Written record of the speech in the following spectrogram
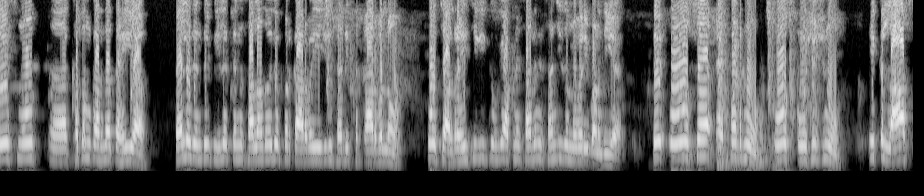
ਇਸ ਨੂੰ ਅਹ, ਖਤਮ ਕਰਨ ਦਾ ਤਹੀਆ ਪਹਿਲੇ ਦਿਨ ਤੋਂ ਹੀ ਪਿਛਲੇ 3 ਸਾਲਾਂ ਤੋਂ ਇਹਦੇ ਉੱਪਰ ਕਾਰਵਾਈ ਜਿਹੜੀ ਸਾਡੀ ਸਰਕਾਰ ਵੱਲੋਂ ਉਹ ਚੱਲ ਰਹੀ ਸੀਗੀ ਕਿਉਂਕਿ ਆਪਣੇ ਸਾਰਿਆਂ ਦੀ ਸਾਂਝੀ ਜ਼ਿੰਮੇਵਾਰੀ ਬਣਦੀ ਹੈ। ਤੇ ਉਸ ਐਫਰਟ ਨੂੰ, ਉਸ ਕੋਸ਼ਿਸ਼ ਨੂੰ ਇੱਕ ਲਾਸਟ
